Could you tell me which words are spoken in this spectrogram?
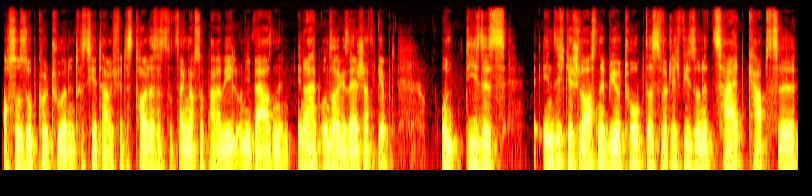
auch so Subkulturen interessiert haben. Ich finde es das toll, dass es sozusagen noch so Paralleluniversen in, innerhalb unserer Gesellschaft gibt. Und dieses in sich geschlossene Biotop, das wirklich wie so eine Zeitkapsel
